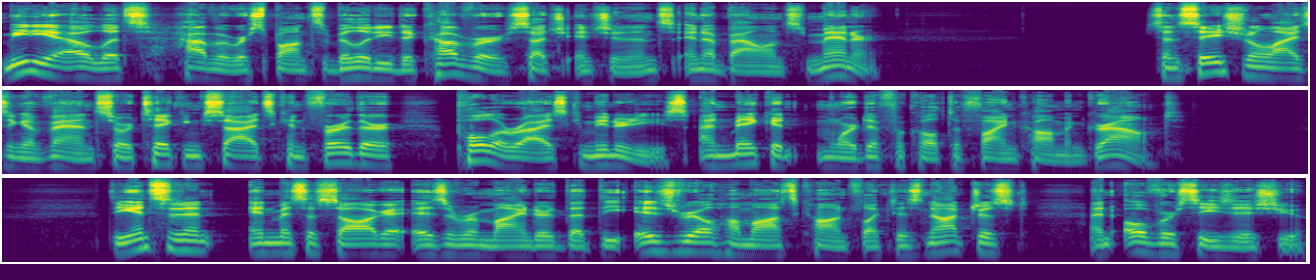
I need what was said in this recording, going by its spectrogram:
Media outlets have a responsibility to cover such incidents in a balanced manner. Sensationalizing events or taking sides can further polarize communities and make it more difficult to find common ground. The incident in Mississauga is a reminder that the Israel Hamas conflict is not just an overseas issue,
